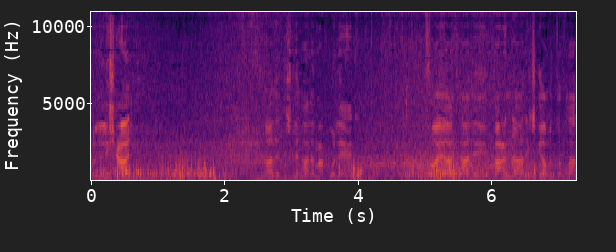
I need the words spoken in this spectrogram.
كلش عالي. هذا دجلة هذا معقولة يعني؟ الفايات هذه قاع النهر إيش قامت تظهر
